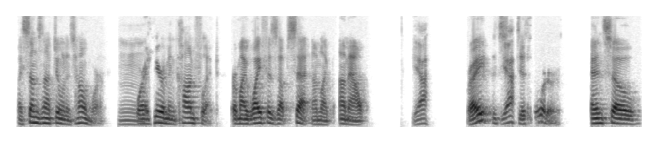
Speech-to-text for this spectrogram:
my son's not doing his homework, Mm. or I hear him in conflict, or my wife is upset, and I'm like, I'm out Yeah. right it's Yeah. disorder and so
